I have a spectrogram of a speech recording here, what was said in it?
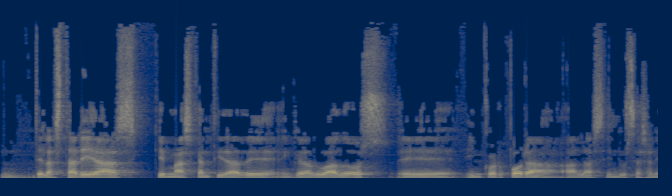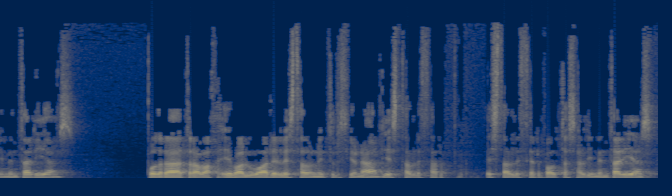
de las tareas que más cantidad de graduados eh, incorpora a las industrias alimentarias. Podrá evaluar el estado nutricional y establecer, establecer pautas alimentarias,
